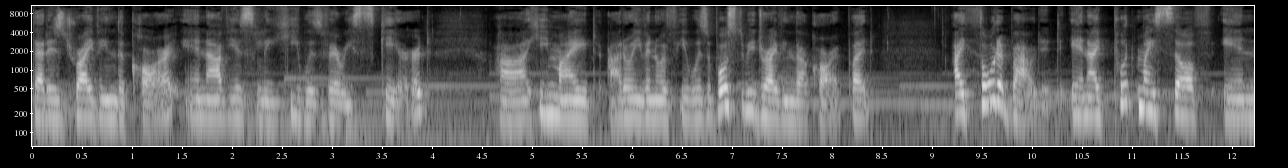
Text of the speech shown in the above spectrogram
that is driving the car. And obviously, he was very scared. Uh, he might, I don't even know if he was supposed to be driving that car, but I thought about it and I put myself in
